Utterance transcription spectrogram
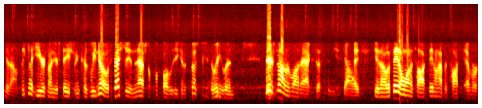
you know they get ears on your station because we know, especially in the National Football League and especially in New England, there's not a lot of access to these guys. You know, if they don't want to talk, they don't have to talk ever.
